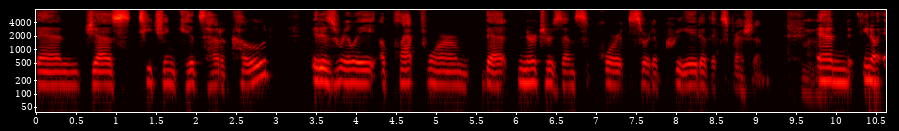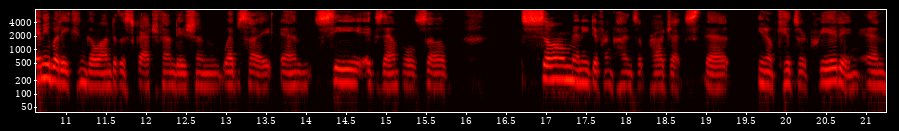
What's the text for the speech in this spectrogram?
than just teaching kids how to code. It is really a platform that nurtures and supports sort of creative expression. Mm-hmm. And you know anybody can go onto the Scratch Foundation website and see examples of so many different kinds of projects that you know kids are creating and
